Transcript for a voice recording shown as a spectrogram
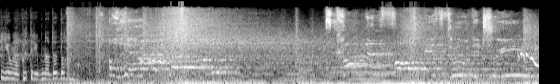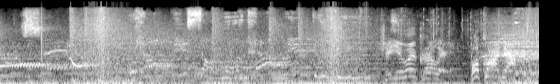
Йому потрібно додому. Чи її викрали? По конях!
